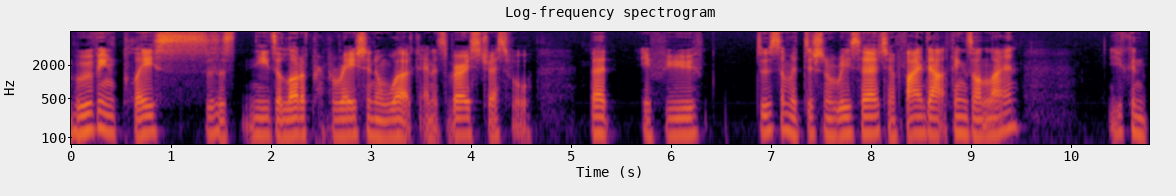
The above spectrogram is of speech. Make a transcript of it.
moving places needs a lot of preparation and work, and it's very stressful. But if you do some additional research and find out things online, you can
